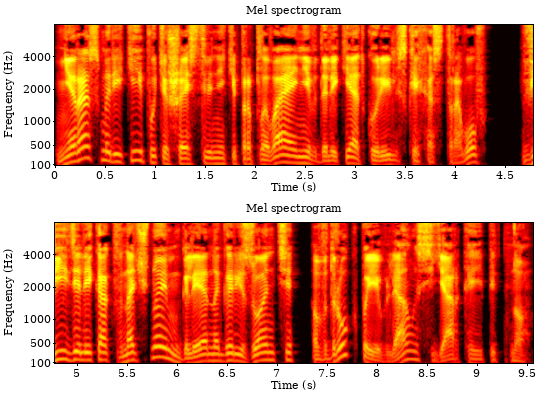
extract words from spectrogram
Не раз моряки и путешественники, проплывая невдалеке от Курильских островов, видели, как в ночной мгле на горизонте вдруг появлялось яркое пятно.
